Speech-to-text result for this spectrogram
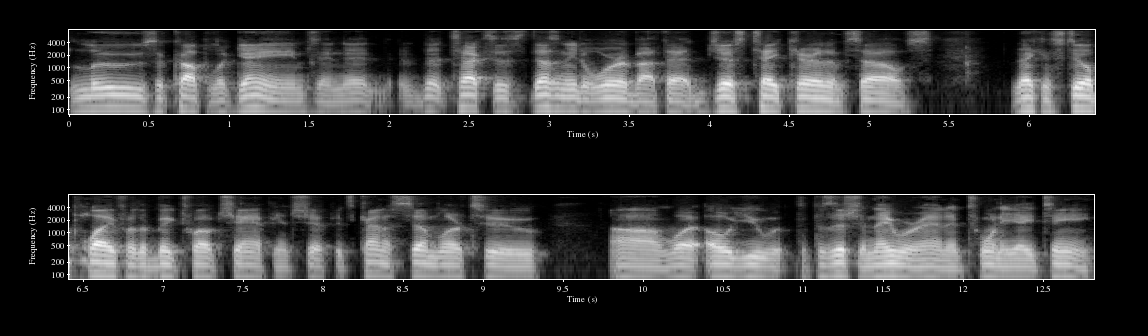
lose a couple of games, and it, the Texas doesn't need to worry about that. Just take care of themselves. They can still play for the Big 12 championship. It's kind of similar to um, what OU, the position they were in in 2018.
